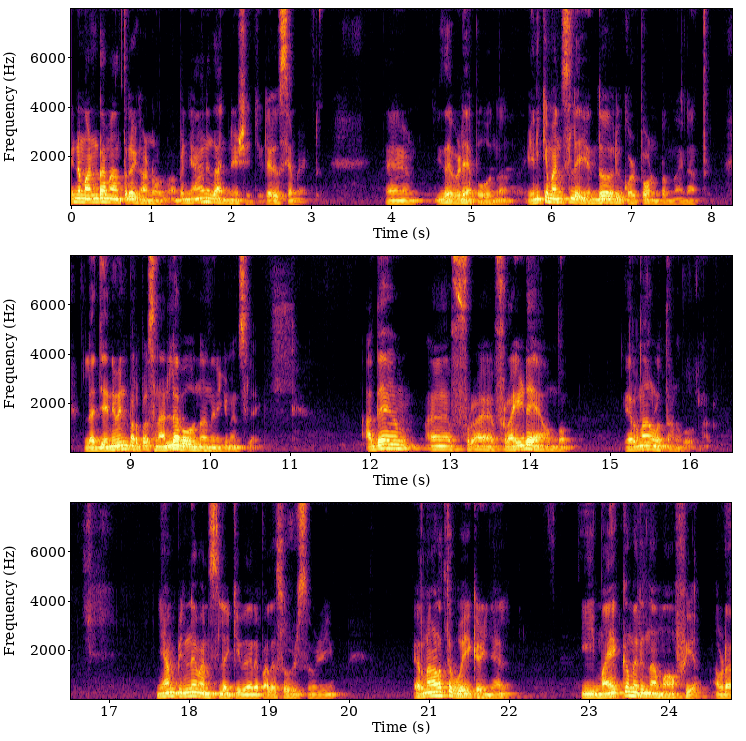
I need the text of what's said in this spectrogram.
പിന്നെ മണ്ട മാത്രമേ കാണുള്ളൂ. അപ്പം ഞാനിത് അന്വേഷിച്ചു രഹസ്യമായിട്ട്. ഇതെവിടെയാണ് പോകുന്നത് എനിക്ക് മനസ്സിലായി എന്തോ ഒരു കുഴപ്പമുണ്ടെന്ന് അതിനകത്ത്. അല്ല ജെനുവിൻ പർപ്പസിനല്ല പോകുന്നതെന്ന് എനിക്ക് മനസ്സിലായി. അദ്ദേഹം ഫ്രൈഡേ ആകുമ്പം എറണാകുളത്താണ് പോകുന്നത്. ഞാൻ പിന്നെ മനസ്സിലാക്കി വേറെ പല സോഴ്സ് വഴിയും. എറണാകുളത്ത് പോയി കഴിഞ്ഞാൽ ഈ മയക്കുമരുന്ന മാഫിയ അവിടെ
